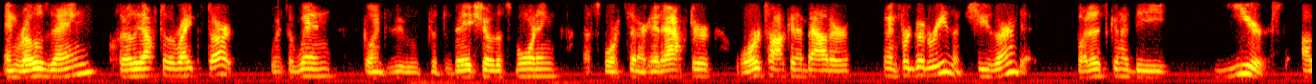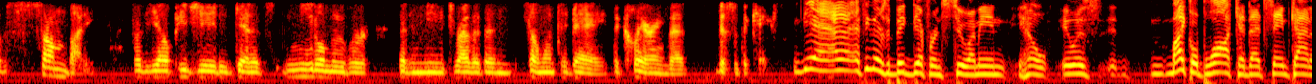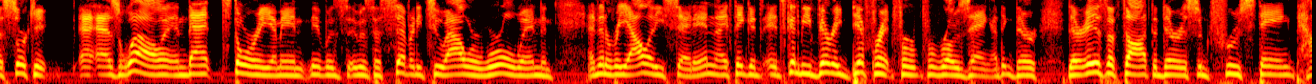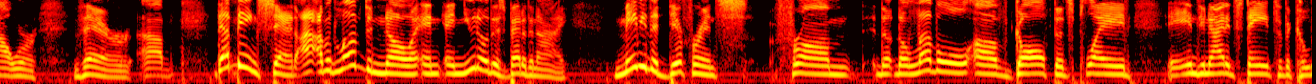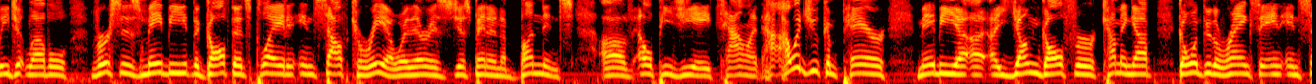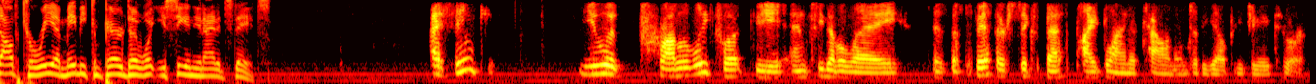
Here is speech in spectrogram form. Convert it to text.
And Rose Zhang, clearly off to the right start with the win, going to do the Today Show this morning, a Sports Center hit after. We're talking about her, and for good reason. She's earned it. But it's going to be years of somebody for the LPGA to get its needle mover that it needs rather than someone today declaring that this is the case. Yeah, I think there's a big difference too. I mean, you know, it was Michael Block had that same kind of circuit as well. And that story, I mean, it was it was a 72 hour whirlwind, and and then reality set in. And I think it's it's going to be very different for for Rose I think there there is a thought that there is some true staying power there. Um, that being said, I, I would love to know, and and you know this better than I, maybe the difference from the, the level of golf that's played in the United States at the collegiate level versus maybe the golf that's played in South Korea, where there has just been an abundance of LPGA talent. How, would you compare maybe a, a, young golfer coming up, going through the ranks in, in South Korea, maybe compared to what you see in the United States? I think you would probably put the NCAA is the fifth or sixth best pipeline of talent into the LPGA Tour.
